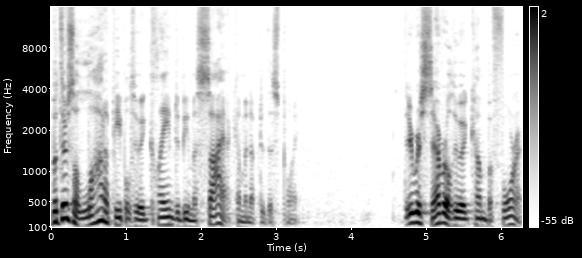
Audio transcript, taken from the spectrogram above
But there's a lot of people who had claimed to be Messiah coming up to this point. There were several who had come before him.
